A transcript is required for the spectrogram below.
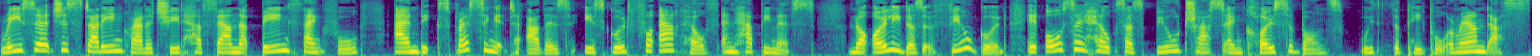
Researchers studying gratitude have found that being thankful and expressing it to others is good for our health and happiness. Not only does it feel good, it also helps us build trust and closer bonds with the people around us.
